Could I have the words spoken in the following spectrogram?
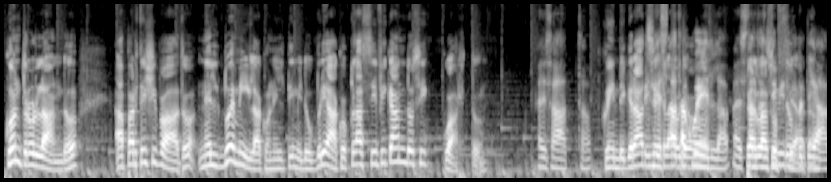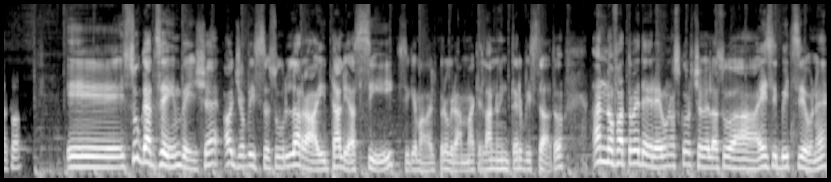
controllando, ha partecipato nel 2000 con il timido ubriaco, classificandosi quarto. Esatto. Quindi grazie Quindi è Claudio stata quella. È per stato la il timido soffiata. ubriaco. E su Gazzè invece, oggi ho visto sulla Rai Italia Sì, si chiamava il programma che l'hanno intervistato, hanno fatto vedere uno scorcio della sua esibizione.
